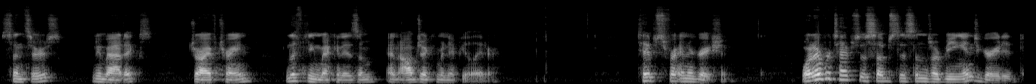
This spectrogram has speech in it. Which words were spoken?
sensors, pneumatics, drivetrain, lifting mechanism, and object manipulator. Tips for integration. Whatever types of subsystems are being integrated,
